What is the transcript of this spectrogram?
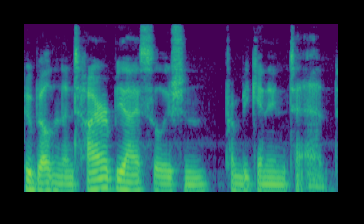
who build an entire BI solution from beginning to end.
